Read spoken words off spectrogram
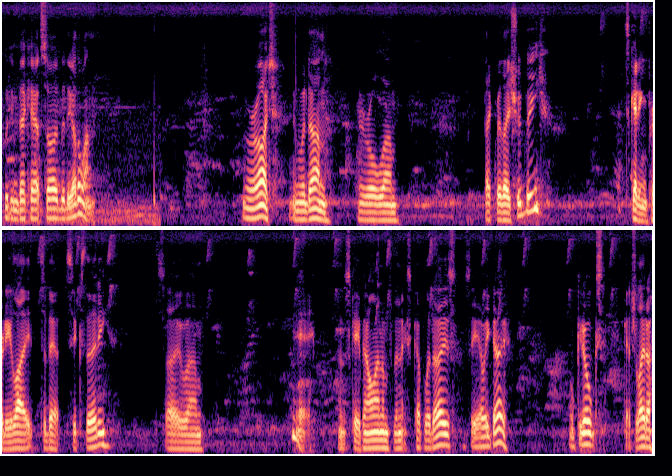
Put him back outside with the other one. Alright, and we're done. They're all um, back where they should be. It's getting pretty late. It's about 6.30. So, um, yeah, I'll just keep an eye on them for the next couple of days. See how we go. Okie dokes. Catch you later.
